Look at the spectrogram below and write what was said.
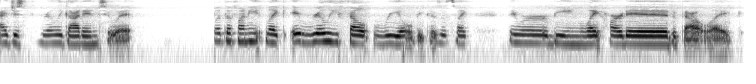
I just really got into it. But the funny, like, it really felt real because it's like they were being lighthearted about like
